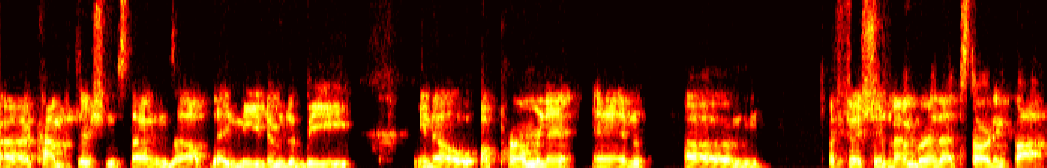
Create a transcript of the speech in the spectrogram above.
uh, competition tightens up, they need him to be, you know, a permanent and um, efficient member of that starting five.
